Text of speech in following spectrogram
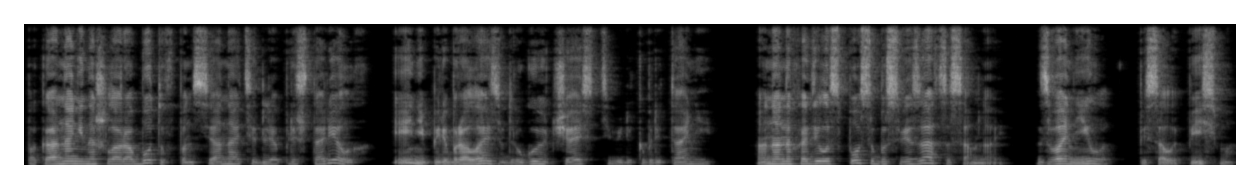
пока она не нашла работу в пансионате для престарелых и не перебралась в другую часть Великобритании. Она находила способы связаться со мной, звонила, писала письма,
